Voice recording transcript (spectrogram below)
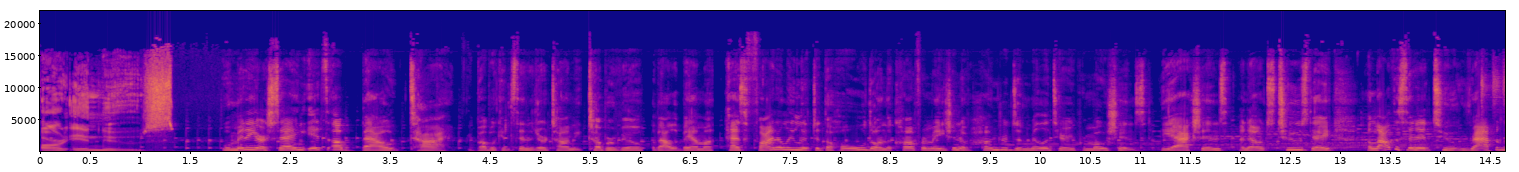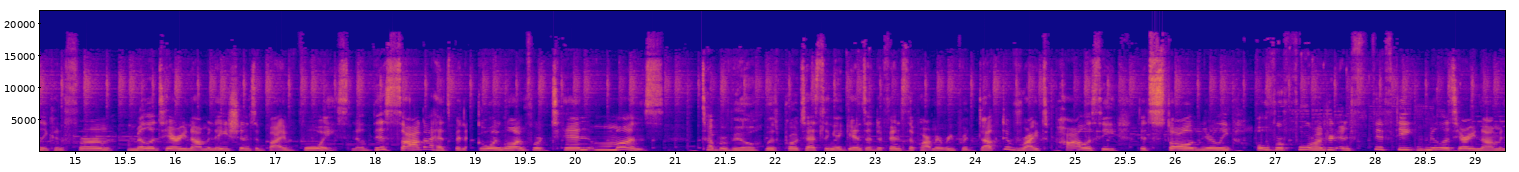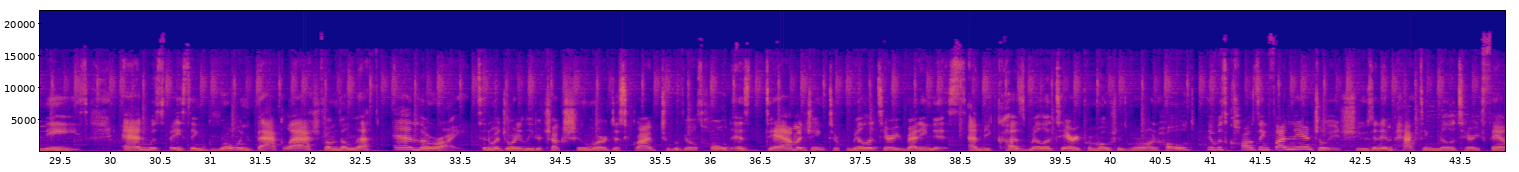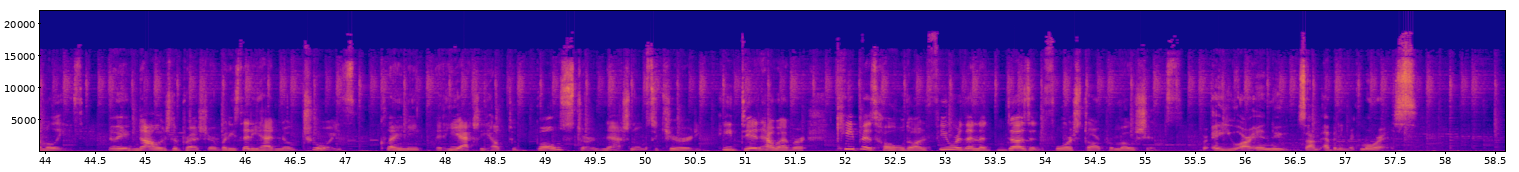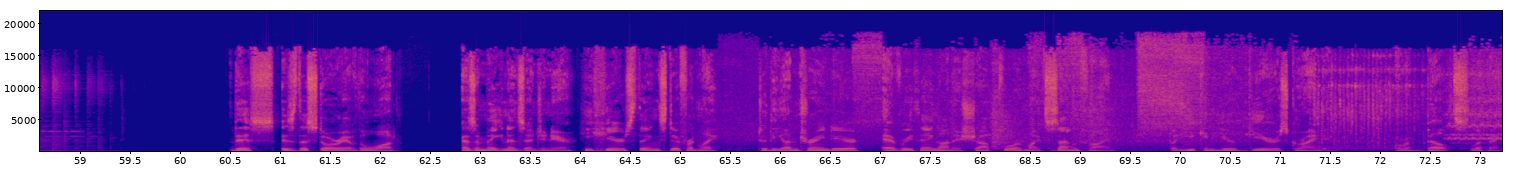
AURN News. Well, many are saying it's about time. Republican Senator Tommy Tuberville of Alabama has finally lifted the hold on the confirmation of hundreds of military promotions. The actions, announced Tuesday, allow the Senate to rapidly confirm military nominations by voice. Now, this saga has been going on for 10 months. Tuberville was protesting against a Defense Department reproductive rights policy that stalled nearly over 450 military nominees and was facing growing backlash from the left and the right. Senate Majority Leader Chuck Schumer described Tuberville's hold as damaging to military readiness. And because military promotions were on hold, it was causing financial issues and impacting military families. Now, he acknowledged the pressure, but he said he had no choice claiming that he actually helped to bolster national security. He did, however, keep his hold on fewer than a dozen four star promotions. For AURN News, I'm Ebony McMorris. This is the story of the one. As a maintenance engineer, he hears things differently. To the untrained ear, everything on his shop floor might sound fine, but he can hear gears grinding or a belt slipping.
